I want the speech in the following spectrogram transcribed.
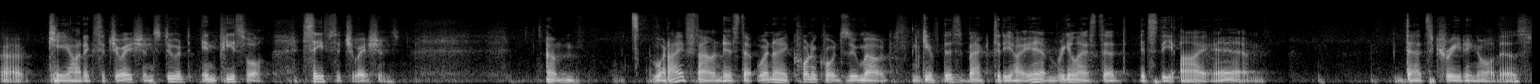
uh, chaotic situations. Do it in peaceful, safe situations. Um, what I've found is that when I quote unquote zoom out and give this back to the I am, realize that it's the I am that's creating all this,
